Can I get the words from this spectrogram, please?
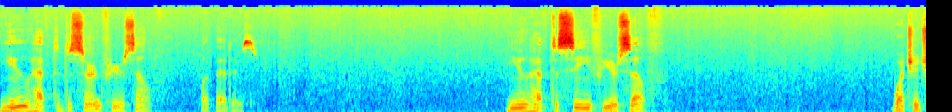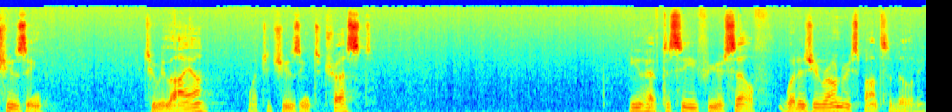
You have to discern for yourself what that is. You have to see for yourself what you're choosing to rely on, what you're choosing to trust, you have to see for yourself what is your own responsibility.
